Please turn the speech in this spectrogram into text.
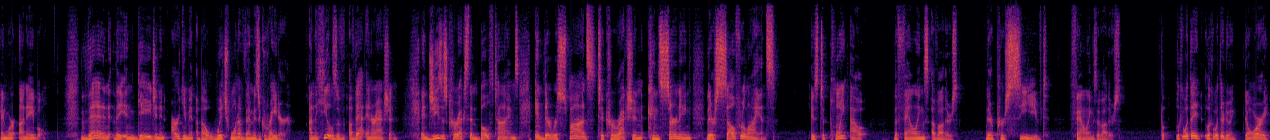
and were unable. Then they engage in an argument about which one of them is greater on the heels of, of that interaction. And Jesus corrects them both times, and their response to correction concerning their self reliance is to point out the failings of others, their perceived failings of others. But look at what they look at what they're doing. Don't worry,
